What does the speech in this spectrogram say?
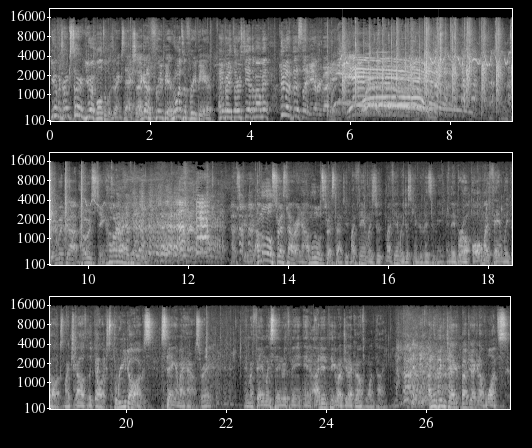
you have a drink, sir? You have multiple drinks, actually. I got a free beer. Who wants a free beer? Anybody thirsty at the moment? Give it this lady, everybody. Yeah! Doing my job, hosting. All right, baby. That's good. Dude. I'm a little stressed out right now. I'm a little stressed out, dude. My family's just my family just came to visit me, and they brought all my family dogs, my childhood dogs, three dogs, staying at my house, right? And my family's staying with me, and I didn't think about jacking off one time. I didn't think jack- about jacking off once.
